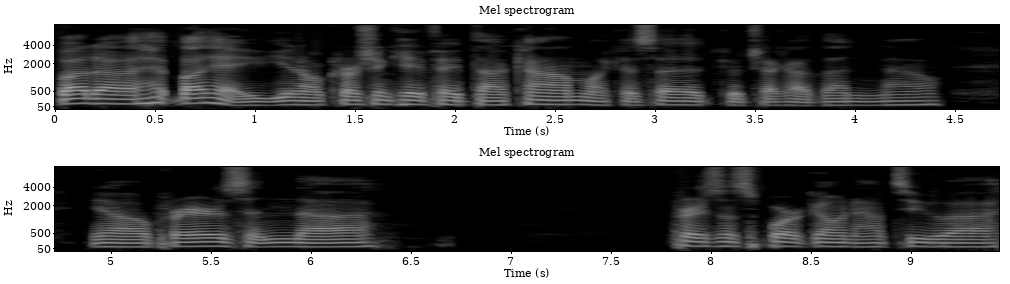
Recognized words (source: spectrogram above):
But, uh, but hey, you know, crushingkayfabe.com, like I said, go check out that now. You know, prayers and, uh, prayers and support going out to, uh,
